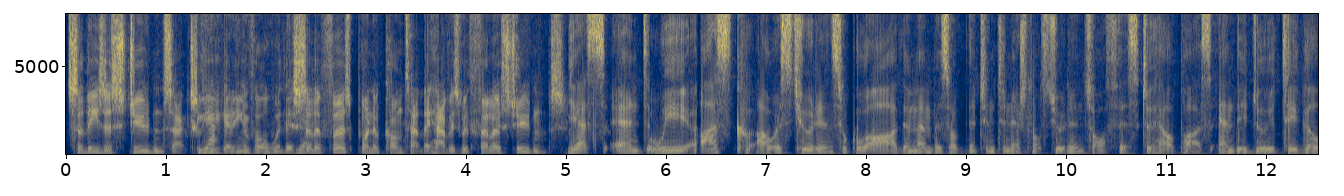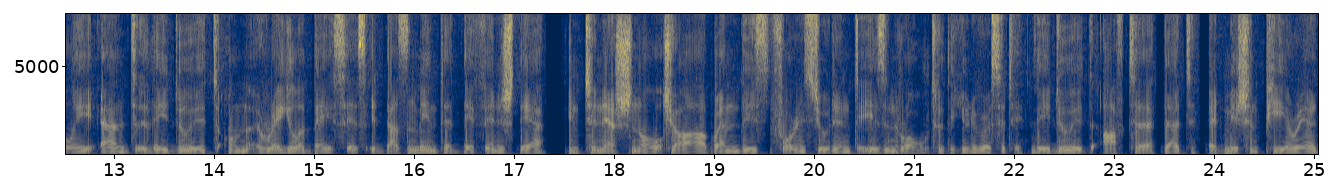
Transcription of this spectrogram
So these are students actually yeah. getting involved with this. Yeah. So the first point of contact they have is with fellow students. Yes, and we ask our students who are the members of that international students office to help us, and they do it eagerly and they do it on a regular basis. It doesn't mean that they finish their international job when this foreign student is enrolled to the university. They do it after that admission period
